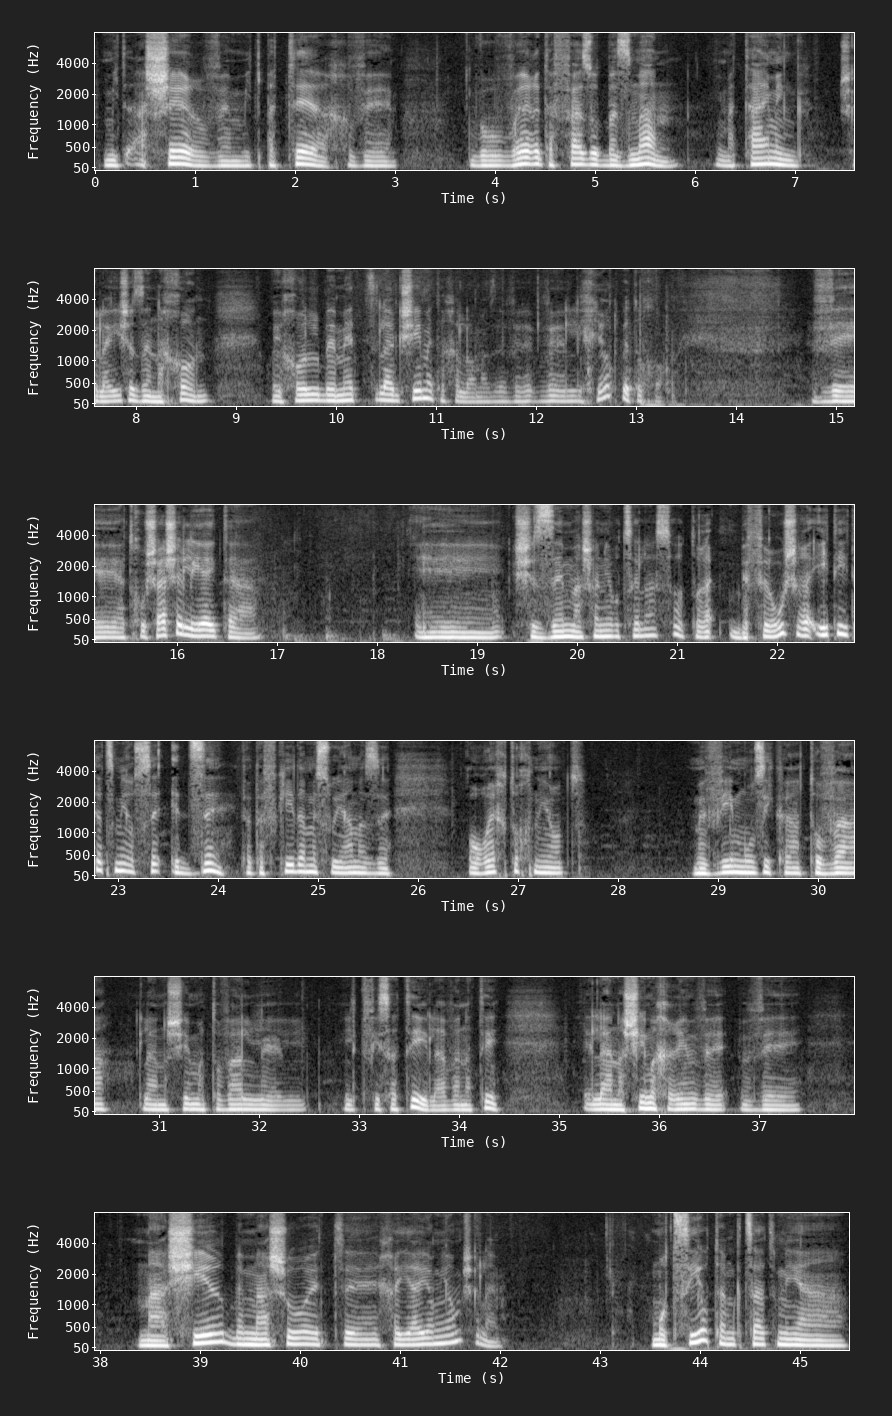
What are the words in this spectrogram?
מתעשר ומתפתח ו... ועובר את הפאזות בזמן, אם הטיימינג של האיש הזה נכון, הוא יכול באמת להגשים את החלום הזה ו- ולחיות בתוכו. והתחושה שלי הייתה אה, שזה מה שאני רוצה לעשות. בפירוש ראיתי את עצמי עושה את זה, את התפקיד המסוים הזה. עורך תוכניות, מביא מוזיקה טובה לאנשים, הטובה לתפיסתי, להבנתי, לאנשים אחרים, ו... ו- מעשיר במשהו את uh, חיי היומיום שלהם. מוציא אותם קצת מה...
